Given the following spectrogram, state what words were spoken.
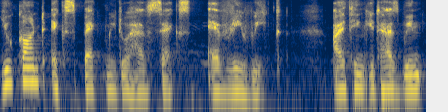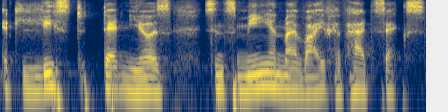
You can't expect me to have sex every week. I think it has been at least 10 years since me and my wife have had sex.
